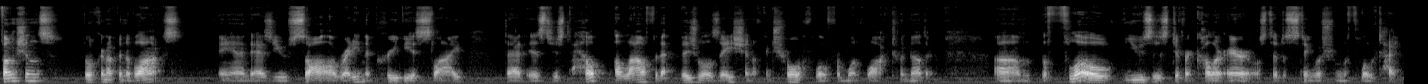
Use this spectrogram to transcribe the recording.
functions broken up into blocks. And as you saw already in the previous slide, that is just to help allow for that visualization of control flow from one block to another. Um, the flow uses different color arrows to distinguish from the flow type.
